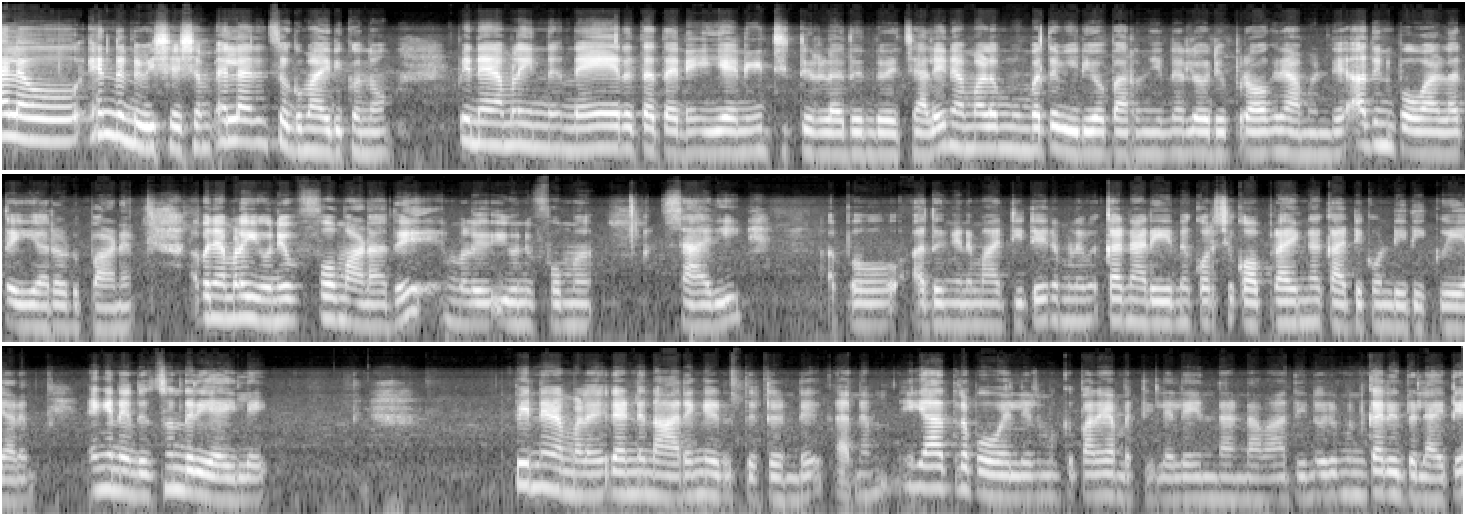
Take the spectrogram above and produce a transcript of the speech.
ഹലോ എന്തുണ്ട് വിശേഷം? എല്ലാവരും സുഖമായിരിക്കുന്നു. പിന്നെ നമ്മൾ ഇന്ന് നേരത്തെ തന്നെ എണീറ്റിട്ടുള്ളത് എന്ന് വെച്ചാൽ നമ്മൾ മുമ്പത്തെ വീഡിയോ പറഞ്ഞിരുന്നല്ലോ ഒരു പ്രോഗ്രാം ഉണ്ട്. അതിന് പോകാനുള്ള തയ്യാറെടുപ്പാണ്. അപ്പോൾ നമ്മൾ യൂണിഫോമാണ് അത്. നമ്മൾ യൂണിഫോം സാരി അപ്പോൾ അതിങ്ങനെ മാറ്റിയിട്ട് നമ്മൾ കണ്ണാടിയിൽ നിന്ന് കുറച്ച് കോപ്രായങ്ങൾ കാട്ടിക്കൊണ്ടിരിക്കുകയാണ്. എങ്ങനെയുണ്ട്? സുന്ദരിയായില്ലേ? പിന്നെ നമ്മൾ രണ്ട് നാരങ്ങ എടുത്തിട്ടുണ്ട്. കാരണം യാത്ര പോവല്ലേ നമുക്ക് പറയാൻ പറ്റില്ലല്ലേ എന്താണ്ടാവുക അതിന്റെ ഒരു മുൻകരുതലായിട്ട്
